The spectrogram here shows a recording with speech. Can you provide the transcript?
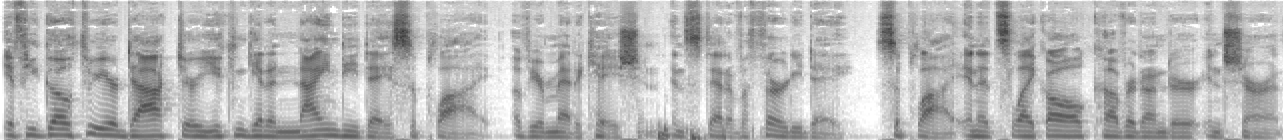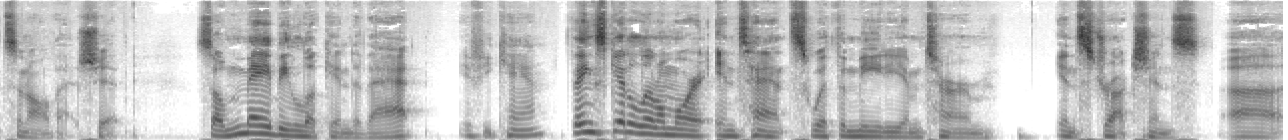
if you go through your doctor, you can get a 90 day supply of your medication instead of a 30 day supply. And it's like all covered under insurance and all that shit. So maybe look into that if you can. Things get a little more intense with the medium term instructions. Uh,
